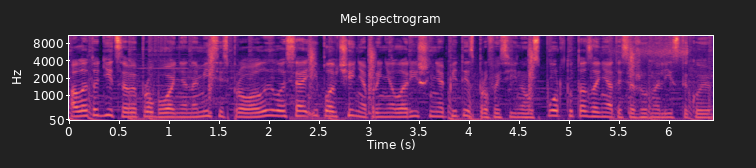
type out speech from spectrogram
Але тоді це випробування на місяць провалилося, і плавчиня прийняла рішення піти з професійного спорту та зайнятися журналістикою.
